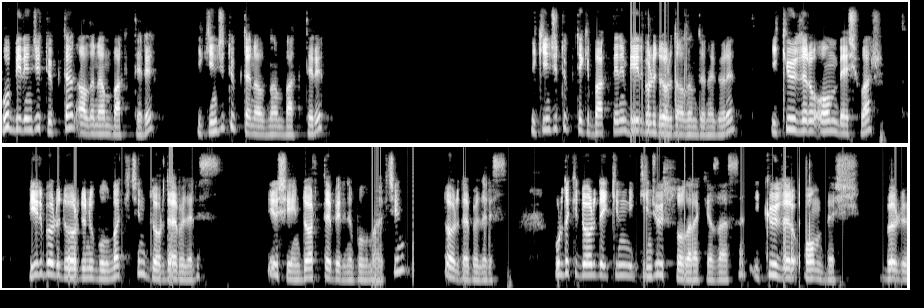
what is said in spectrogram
Bu birinci tüpten alınan bakteri. ikinci tüpten alınan bakteri. İkinci tüpteki bakterinin 1 bölü 4'e alındığına göre 2 üzeri 15 var. 1 bölü 4'ünü bulmak için 4'e böleriz. Bir şeyin 4'te birini bulmak için 4'e böleriz. Buradaki 4'ü 2'nin ikinci üssü olarak yazarsak 2 üzeri 15 bölü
